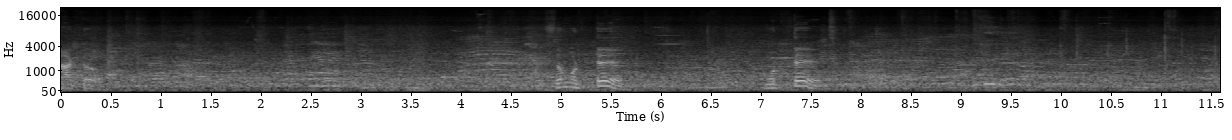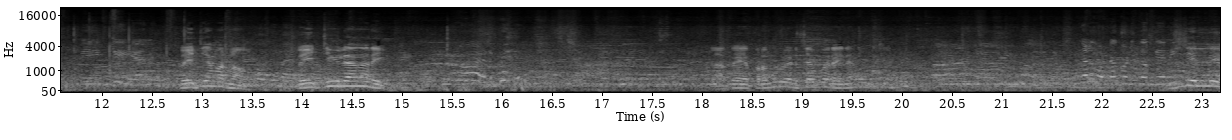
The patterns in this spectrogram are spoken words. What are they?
ആട്ടോ. മുട്ട്. മുട്ട്. വെയിറ്റ് ചെയ്യാൻ പറഞ്ഞോ? വെയിറ്റ് ചെയ്യില്ലാന്ന് അറിയും ആ പേപ്പറൊന്നും മേടിച്ചാൽ പോരാ അതിനാ വെയിറ്റ് ചെയ്യുന്നത് നിങ്ങൾ കൊണ്ടു കൊടുത്തൊക്കെ ഇത് ചെല്ലേ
